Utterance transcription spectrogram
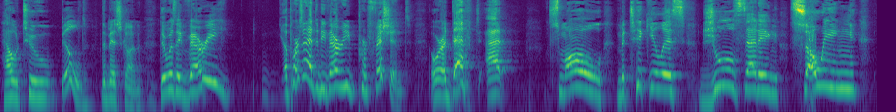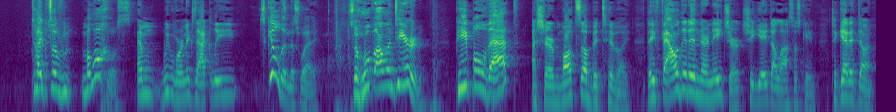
how to build the Mishkan. There was a very a person had to be very proficient or adept at small, meticulous, jewel setting, sewing types of malachos. And we weren't exactly skilled in this way. So who volunteered? People that asher matza betivai. They found it in their nature, sheyed alasos kain, to get it done.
